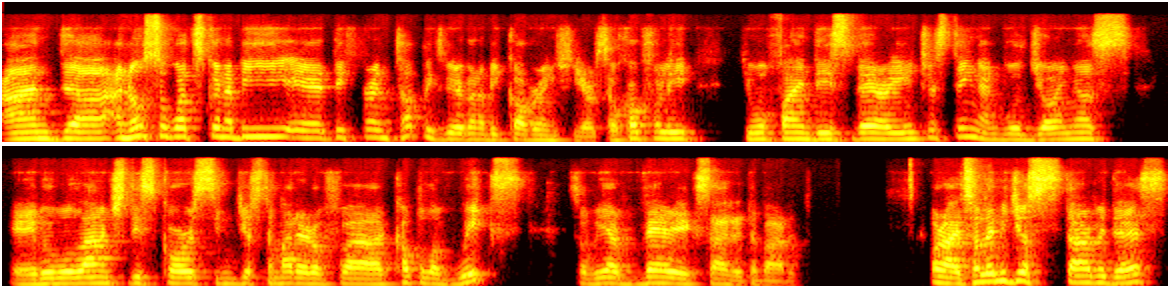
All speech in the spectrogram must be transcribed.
and uh, and also what's going to be uh, different topics we're going to be covering here. So hopefully you will find this very interesting and will join us. Uh, we will launch this course in just a matter of a couple of weeks. So we are very excited about it. All right, so let me just start with this.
